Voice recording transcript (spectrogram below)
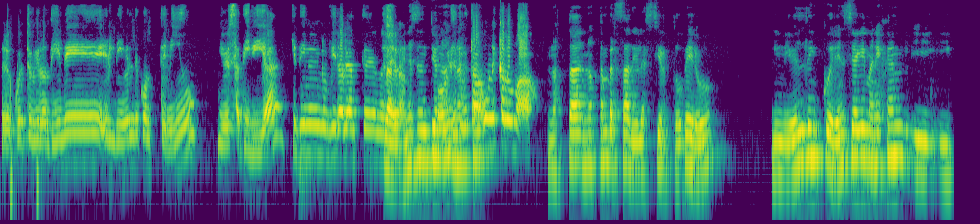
pero encuentro que no tiene el nivel de contenido y versatilidad que tienen los virales antes Claro, en ese sentido no, no está un escalón más no está, no es tan versátil, es cierto, pero el nivel de incoherencia que manejan y, y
